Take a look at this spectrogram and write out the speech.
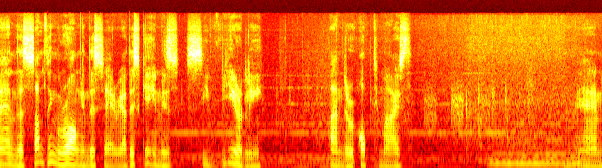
Man, there's something wrong in this area. This game is severely under optimized. Man.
